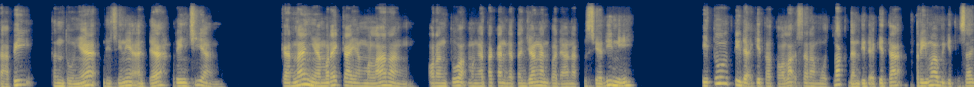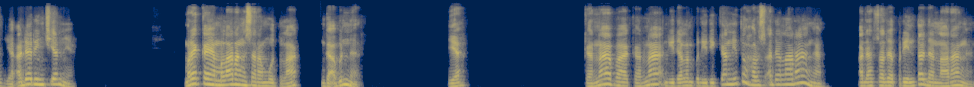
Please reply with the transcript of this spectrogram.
tapi tentunya di sini ada rincian. Karenanya mereka yang melarang orang tua mengatakan kata jangan pada anak usia dini, itu tidak kita tolak secara mutlak dan tidak kita terima begitu saja. Ada rinciannya. Mereka yang melarang secara mutlak nggak benar. Ya. Karena apa? Karena di dalam pendidikan itu harus ada larangan. Ada harus ada perintah dan larangan.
